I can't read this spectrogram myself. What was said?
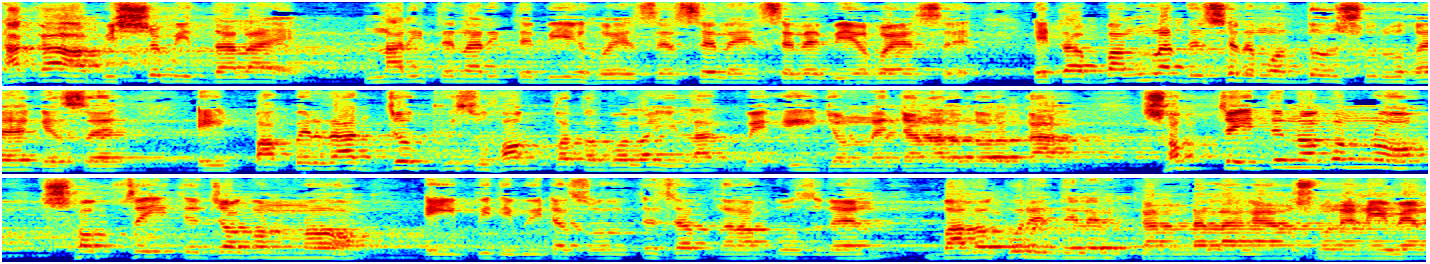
ঢাকা বিশ্ববিদ্যালয়ে নারীতে নারীতে বিয়ে হয়েছে, ছেলে ছেলে বিয়ে হয়েছে। এটা বাংলাদেশের মধ্যেও শুরু হয়ে গেছে। এই পাপের রাজ্য কিছু হক কথা বলাই লাগবে, এই জন্য জানার দরকার। সবচাইতে নগণ্য, সবচাইতে জঘন্য, এই পৃথিবীটা চলতেছে, আপনারা বুঝলেন। ভালো করে দিলের কান্ডা লাগান, শুনে নেবেন।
